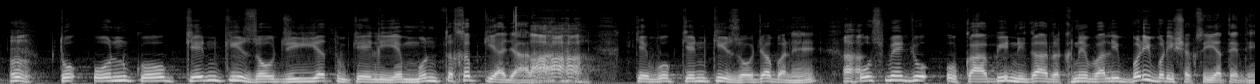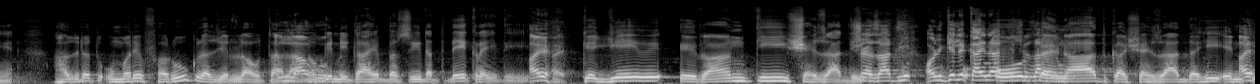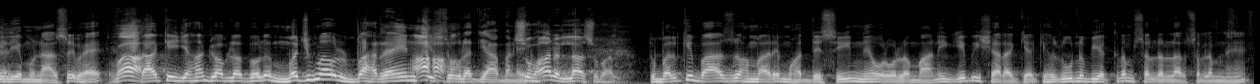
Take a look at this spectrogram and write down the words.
تو ان کو کن کی زوجیت کے لیے منتخب کیا جا رہا ہے؟ کہ وہ کن کی زوجہ بنے اس میں جو عقابی نگاہ رکھنے والی بڑی بڑی شخصیتیں تھیں حضرت عمر فاروق رضی اللہ تعالیٰ کی نگاہ بصیرت دیکھ رہی تھی کہ یہ ایران کی شہزادی شہزادی اور ان کے لیے کائنات اور۔ کائنات کا شہزادہ ہی ان کے۔ لیے مناسب ہے۔ تاکہ یہاں جو اب لفظ بولے مجمع البحرین کی۔ صورت یہاں بنے سبحان اللہ سبحان اللہ تو بلکہ بعض ہمارے محدثین نے اور علماء نے یہ بھی اشارہ کیا کہ حضور نبی اکرم صلی اللہ علیہ وسلم نے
